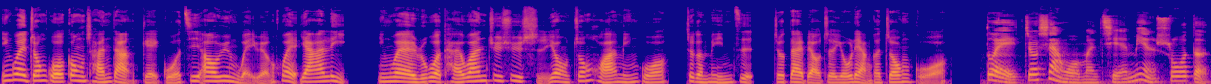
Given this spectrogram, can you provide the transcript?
因为中国共产党给国际奥运委员会压力，因为如果台湾继续使用中华民国这个名字，就代表着有两个中国。对，就像我们前面说的，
